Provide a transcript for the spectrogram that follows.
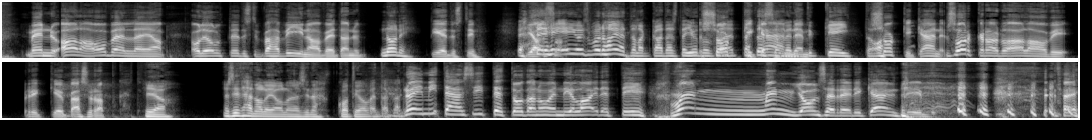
mennyt alaovelle ja oli ollut tietysti vähän viinaa vetänyt Noniin. tietysti. Ja Ja ei, so, ei olisi voinut ajatellakaan tästä jutusta, että tässä on vedetty keittoa. shokki käänne. Sorkkaraudalla alaovi rikki ei päässyt rapkaita. Joo. Ja sitten hän oli ollut jo siinä kotioven takana. No ei mitään, sitten tuota noin, niin laitettiin Jonseredi käyntiin. tai,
